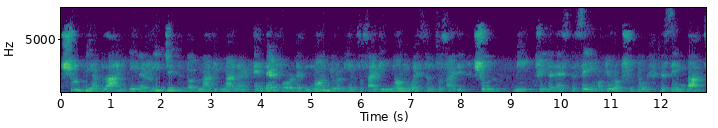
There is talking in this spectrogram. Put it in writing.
should be applied in a rigid, dogmatic manner, and therefore that non European society, non Western society should be treated as the same, or Europe should do the same path.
